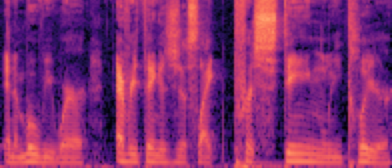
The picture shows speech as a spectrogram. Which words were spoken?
in a movie where everything is just like pristinely clear.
